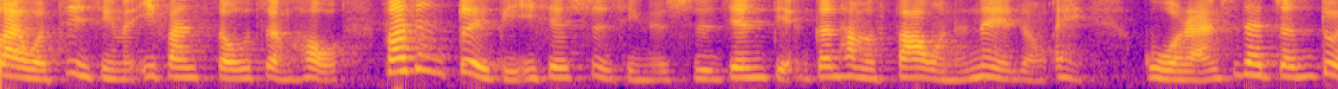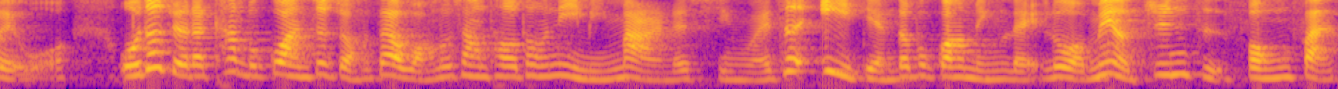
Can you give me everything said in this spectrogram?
后来我进行了一番搜证后，发现对比一些事情的时间点跟他们发文的内容，哎，果然是在针对我。我都觉得看不惯这种在网络上偷偷匿名骂人的行为，这一点都不光明磊落，没有君子风范。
